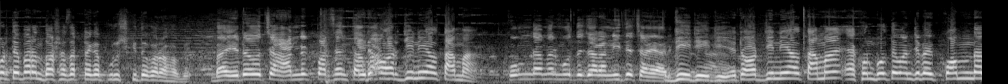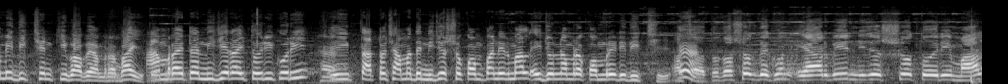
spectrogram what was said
করতে পারেন দশ হাজার টাকা পুরস্কৃত করা হবে। ভাই এটা হচ্ছে হান্ড্রেড পার্সেন্ট এটা অরিজিনাল তামা। কম দামের মধ্যে যারা নিতে চায় আর জি জি জি এটা অরিজিনাল তামা। এখন বলতে পারেন যে ভাই কম দামে দিচ্ছেন কীভাবে আমরা? ভাই আমরা এটা নিজেরাই তৈরি করি। হ্যাঁ। এই তারটা হচ্ছে আমাদের নিজস্ব কোম্পানির মাল এই জন্য আমরা কম রেটে দিচ্ছি হ্যাঁ। আচ্ছা তো দর্শক দেখুন এআরবির নিজস্ব তৈরি মাল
